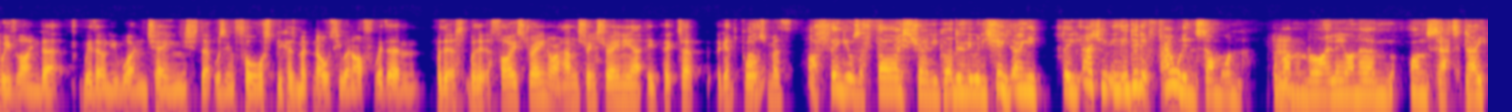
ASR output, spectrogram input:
we've lined up with only one change that was enforced because McNulty went off with um with it with it a thigh strain or a hamstring strain he, he picked up against Portsmouth. I, I think it was a thigh strain he got, didn't he? When he, I think he, he actually he did it fouling someone if mm. I remember rightly, on um, on Saturday.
